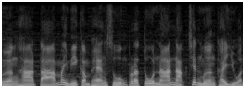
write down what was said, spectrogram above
มืองฮาตาไม่มีกำแพงสูงประตูหนาหนักเช่นเมืองไคหยวน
